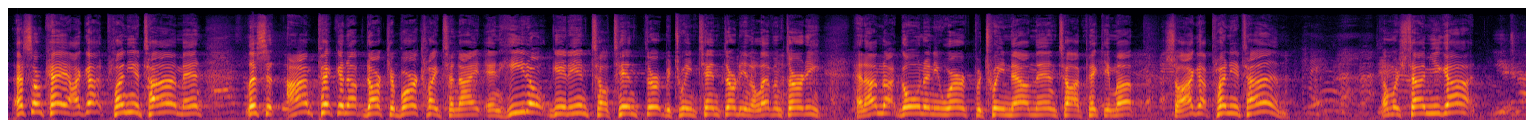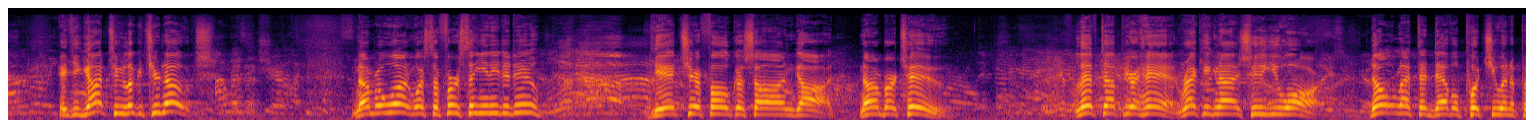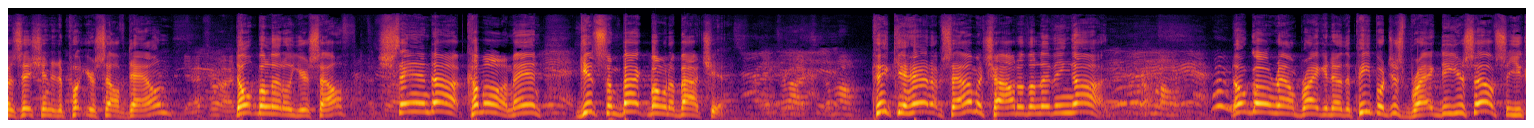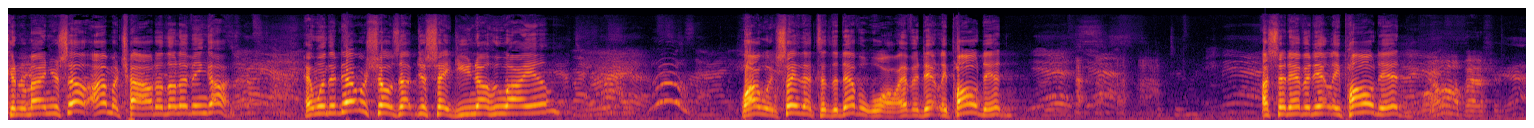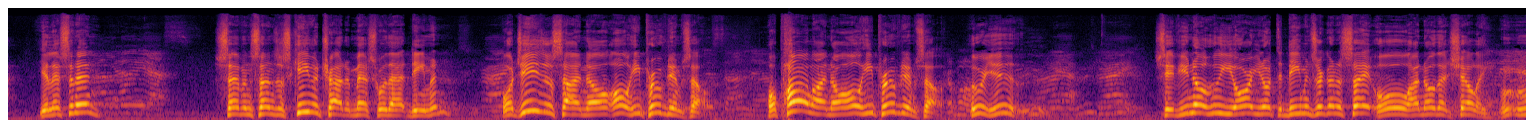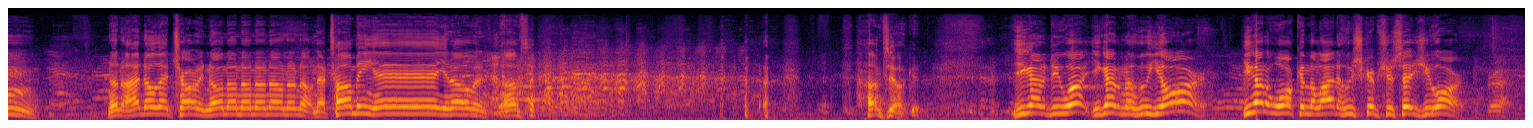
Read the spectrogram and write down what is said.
That's okay. I got plenty of time, man. Listen, I'm picking up Dr. Barclay tonight, and he don't get in till 10 between 10:30 and 11:30, and I'm not going anywhere between now and then until I pick him up. So I got plenty of time. How much time you got? If you got to, look at your notes. Number one, what's the first thing you need to do? Get your focus on God. Number two, lift up your head. Recognize who you are. Don't let the devil put you in a position to put yourself down. Right. Don't belittle yourself. Stand up. Come on, man. Get some backbone about you. That's right. Come on. Pick your head up. Say, I'm a child of the living God. Come on. Don't go around bragging to other people. Just brag to yourself so you can remind yourself, I'm a child of the living God. And when the devil shows up, just say, Do you know who I am? Well, I wouldn't say that to the devil. Well, evidently Paul did. I said, Evidently Paul did. Come on, Pastor. You listening? Seven sons of Sceva tried to mess with that demon. Well, Jesus I know, oh, he proved himself. Well, Paul I know, oh, he proved himself. Who are you? See, if you know who you are, you know what the demons are going to say? Oh, I know that Shelly. Mm-mm. No, no, I know that Charlie. No, no, no, no, no, no, no. Now, Tommy, yeah, you know. But, I'm, I'm joking. You got to do what? You got to know who you are. You got to walk in the light of who Scripture says you are.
